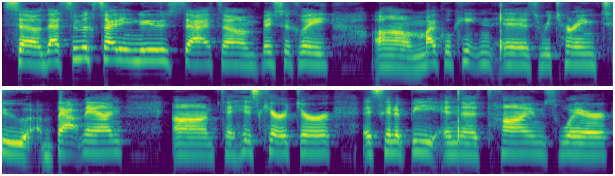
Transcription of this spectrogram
So that's some exciting news that um, basically um, Michael Keaton is returning to Batman um, to his character. It's going to be in the times where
